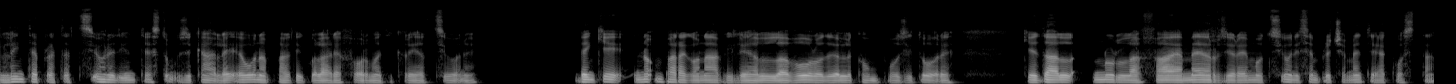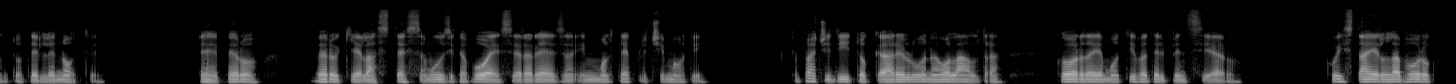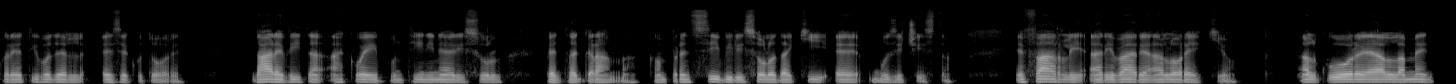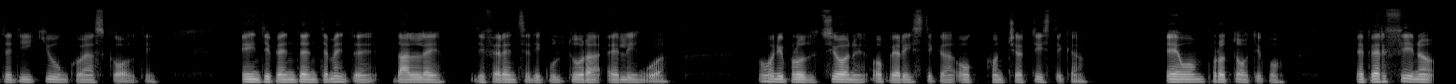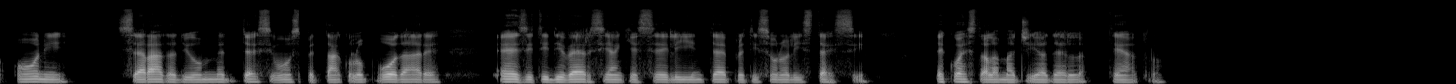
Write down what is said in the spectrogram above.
L'interpretazione di un testo musicale è una particolare forma di creazione, benché non paragonabile al lavoro del compositore, che dal nulla fa emergere emozioni semplicemente accostando delle note. È però vero che la stessa musica può essere resa in molteplici modi, capaci di toccare l'una o l'altra corda emotiva del pensiero Qui sta il lavoro creativo dell'esecutore, dare vita a quei puntini neri sul pentagramma, comprensibili solo da chi è musicista, e farli arrivare all'orecchio, al cuore e alla mente di chiunque ascolti, indipendentemente dalle differenze di cultura e lingua. Ogni produzione operistica o concertistica è un prototipo e perfino ogni serata di un medesimo spettacolo può dare esiti diversi anche se gli interpreti sono gli stessi. E questa è la magia del teatro.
